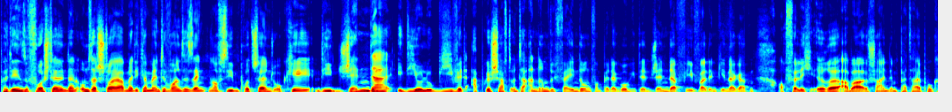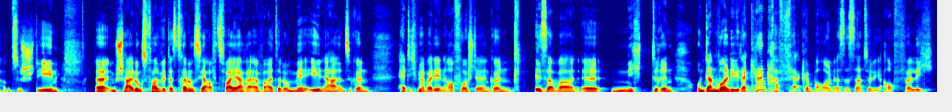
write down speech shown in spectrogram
bei denen so vorstellen. Dann Umsatzsteuer, Medikamente wollen sie senken auf 7%. Okay, die Gender-Ideologie wird abgeschafft, unter anderem durch Verhinderung von Pädagogik der Gender-Vielfalt im Kindergarten. Auch völlig irre, aber scheint im Parteiprogramm zu stehen. Äh, Im Scheidungsfall wird das Trennungsjahr auf zwei Jahre erweitert, um mehr Ehen erhalten zu können. Hätte ich mir bei denen auch vorstellen können, ist aber äh, nicht drin. Und dann wollen die wieder Kernkraftwerke bauen. Das ist natürlich auch völlig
